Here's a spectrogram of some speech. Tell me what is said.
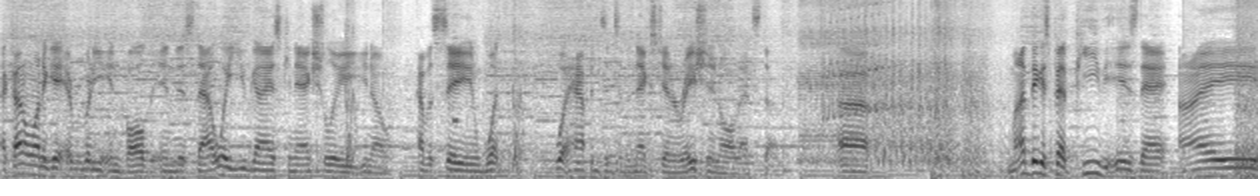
I kind of want to get everybody involved in this. That way you guys can actually, you know, have a say in what what happens into the next generation and all that stuff. Uh, my biggest pet peeve is that I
